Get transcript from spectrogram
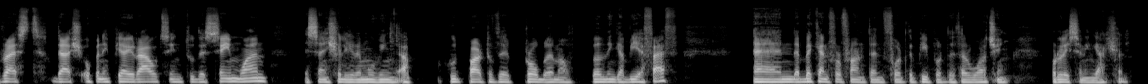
REST dash OpenAPI routes into the same one, essentially removing a good part of the problem of building a BFF and a backend for front end for the people that are watching or listening actually.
